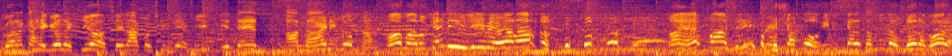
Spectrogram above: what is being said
Agora carregando aqui, ó, sei lá quantos quilos tem aqui, e até a Narnia e voltar. Ó, o maluco é ninja, hein, meu? Olha lá. Olha, é fácil, hein? Puxar corrida, os caras tá tudo andando agora.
